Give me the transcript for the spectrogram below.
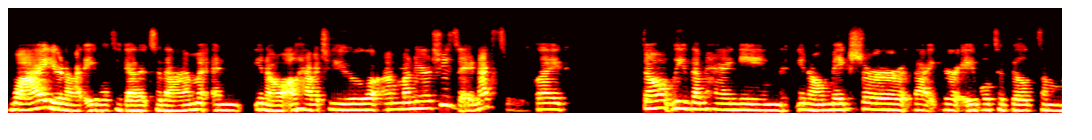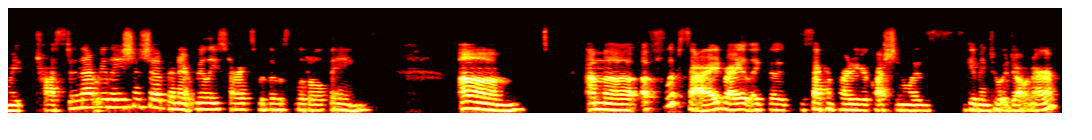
why you're not able to get it to them. And, you know, I'll have it to you on Monday or Tuesday next week. Like, don't leave them hanging, you know, make sure that you're able to build some re- trust in that relationship. And it really starts with those little things. Um, on the a flip side, right? Like the, the second part of your question was given to a donor.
